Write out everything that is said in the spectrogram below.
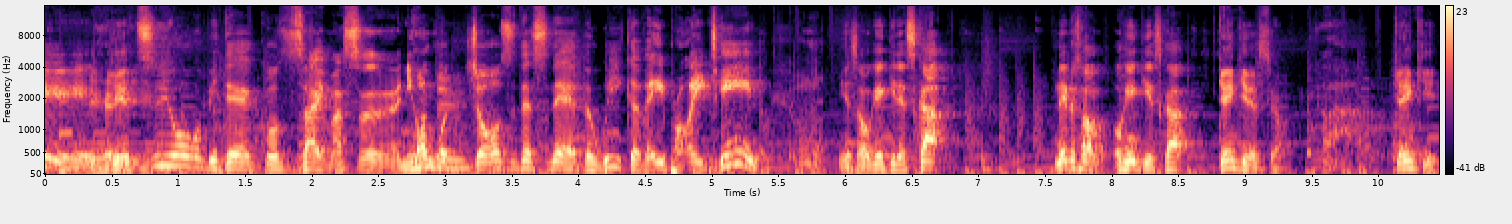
月曜日でございます。日本語上手ですね。The week of April 18! 皆さんお元気ですか？ネルソン、お元気ですか？元気ですよ。元気。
